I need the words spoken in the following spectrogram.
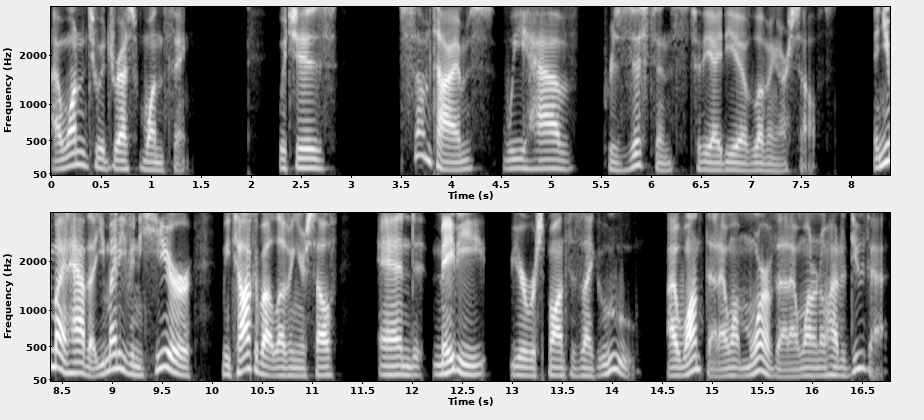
I wanted to address one thing, which is sometimes we have resistance to the idea of loving ourselves. And you might have that. You might even hear me talk about loving yourself, and maybe your response is like, Ooh, I want that. I want more of that. I want to know how to do that.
